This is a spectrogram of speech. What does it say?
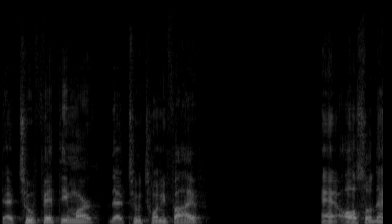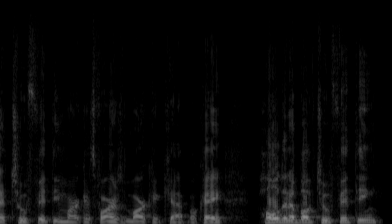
that 250 mark, that 225, and also that 250 mark as far as market cap. Okay. Holding above 250,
